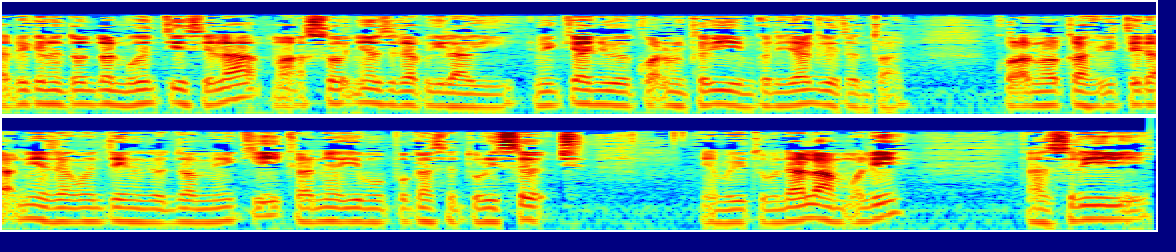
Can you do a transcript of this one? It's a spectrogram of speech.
Tapi kena tuan-tuan berhenti silap Maksudnya sudah pergi lagi Demikian juga Quran Karim Kena jaga tuan-tuan. Quran Wakaf Tidak ni yang sangat penting untuk tuan-tuan memiliki Kerana ia merupakan satu research yang begitu mendalam oleh Tan Sri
